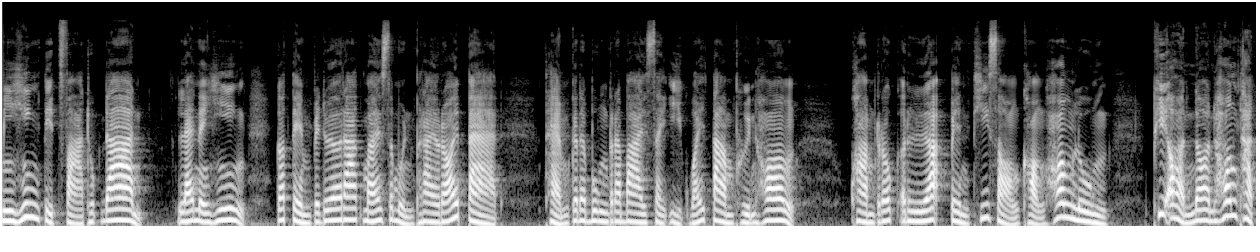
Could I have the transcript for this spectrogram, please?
มีหิ้งติดฝาทุกด้าน และในหิ้งก็เต็มไปด้วยรากไม้สมุนไพรร้อยแปดแถมกระบุงระบายใส่อีกไว้ตามพื้นห้อง ความรกเรื้อเป็นที่สองของห้องลุง พี่อ่อนนอนห้องถัด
